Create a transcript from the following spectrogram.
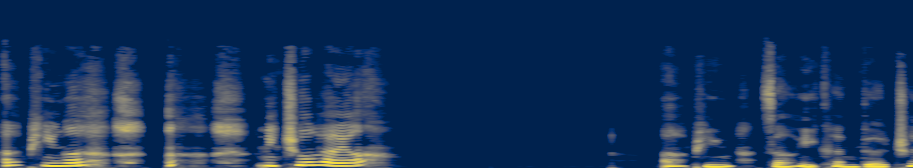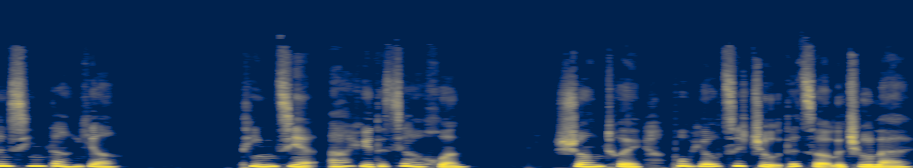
阿平啊，你出来啊！”阿平早已看得春心荡漾，听见阿玉的叫唤。双腿不由自主的走了出来。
